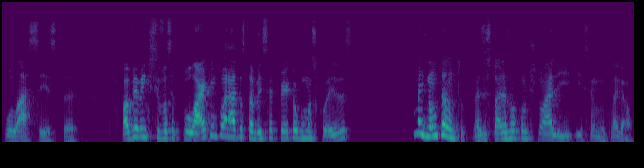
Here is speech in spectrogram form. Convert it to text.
pular a sexta. Obviamente, se você pular temporadas, talvez você perca algumas coisas, mas não tanto. As histórias vão continuar ali e isso é muito legal.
